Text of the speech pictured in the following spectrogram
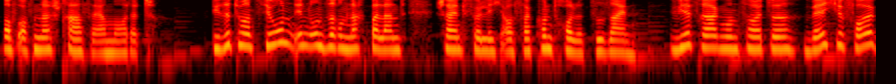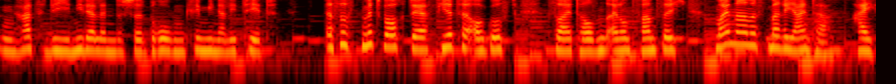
auf offener Straße ermordet. Die Situation in unserem Nachbarland scheint völlig außer Kontrolle zu sein. Wir fragen uns heute, welche Folgen hat die niederländische Drogenkriminalität? Es ist Mittwoch, der 4. August 2021. Mein Name ist Marianta. Hi.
